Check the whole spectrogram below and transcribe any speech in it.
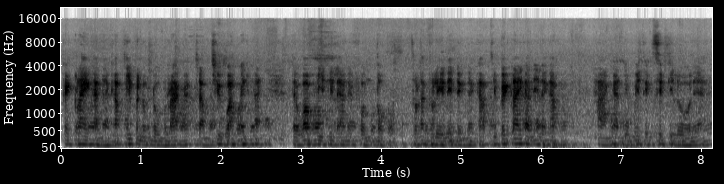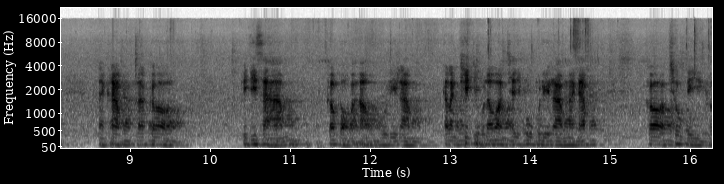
ใกล้ๆกันนะครับ ที่พนมดงรักจำชื่อวัดไม่ได้แต่ว่าปีที่แล้วในฝนตกทุลักทุเลนิดหนึ่งนะครับที่ใกล้ๆกันนี่แหละครับ ห่างกันอยู่ไม่ถึง 10กิโลเนี่ยนะครับ แล้วก็ปีที่สามก็บอกว่าเอาบุรีรัมย์กำลังคิดอยู่ระหว่างชัยภูมิบุรีรัมย์นะครับ ก็โชคดีก็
